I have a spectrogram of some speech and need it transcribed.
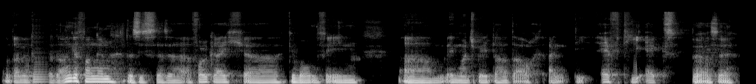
Und damit hat er angefangen. Das ist sehr, sehr erfolgreich äh, geworden für ihn. Ähm, irgendwann später hat er auch ein, die FTX-Börse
